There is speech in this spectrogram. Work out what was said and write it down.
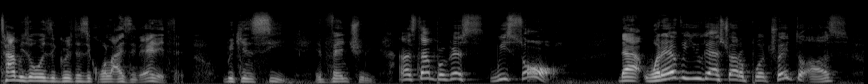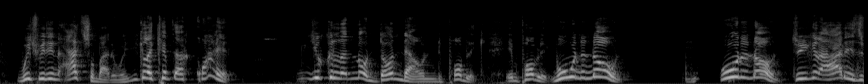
Time is always the greatest equalizer in anything. We can see eventually. And as time progressed, we saw that whatever you guys try to portray to us, which we didn't ask for, by the way, you could have kept that quiet. You could have not done that in the public. In public, we wouldn't have known. We wouldn't have known. So you could have had this,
